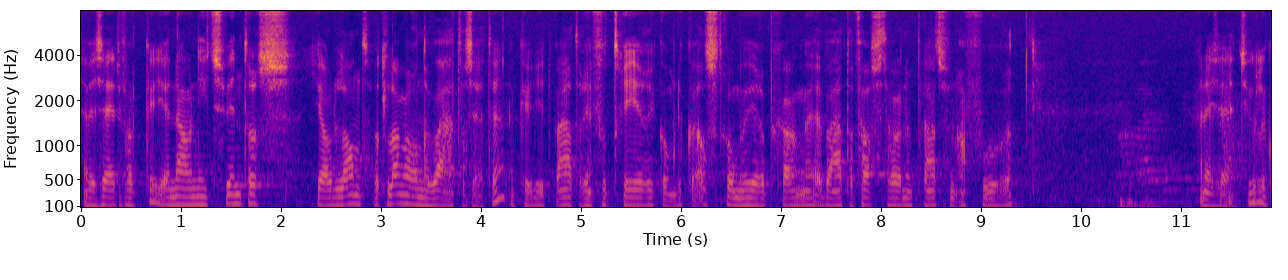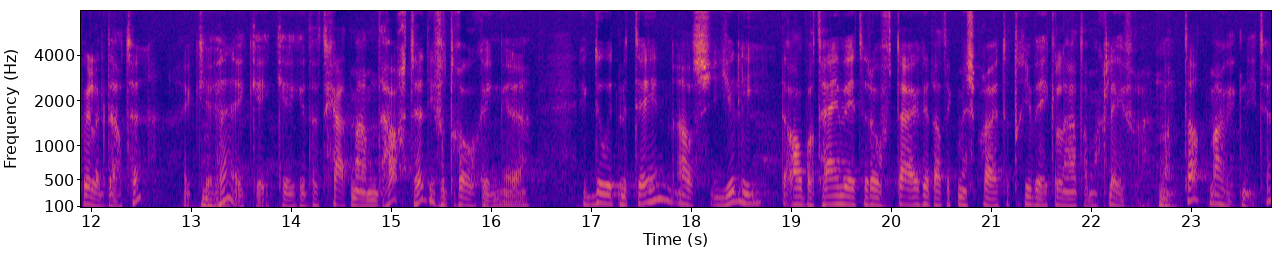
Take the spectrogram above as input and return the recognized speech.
En we zeiden van, kun je nou niet winters jouw land wat langer onder water zetten? Dan kun je het water infiltreren, komen de kwelstromen weer op gang, water vasthouden in plaats van afvoeren. En hij zei, natuurlijk wil ik dat, hè. Ik, mm hè, ik, ik, dat gaat me aan het hart, hè, die verdroging. Uh, ik doe het meteen als jullie de Albert Heijn weten te overtuigen dat ik mijn spruiten drie weken later mag leveren. Mhm. Want dat mag ik niet. Hè?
